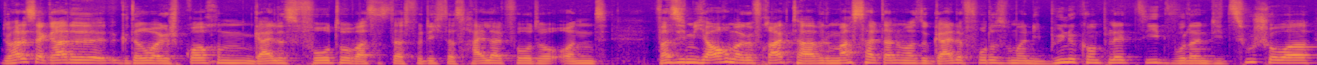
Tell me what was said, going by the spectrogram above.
Du hattest ja gerade darüber gesprochen, geiles Foto, was ist das für dich, das Highlight-Foto und was ich mich auch immer gefragt habe, du machst halt dann immer so geile Fotos, wo man die Bühne komplett sieht, wo dann die Zuschauer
